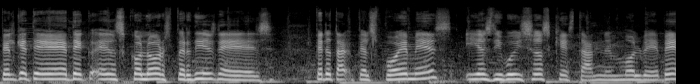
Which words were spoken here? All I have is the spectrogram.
pel que té de, els colors per dins, els, però pels poemes i els dibuixos que estan molt bé. Bé,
